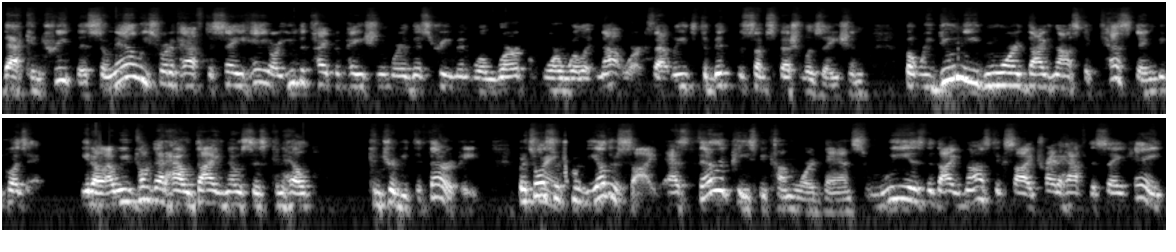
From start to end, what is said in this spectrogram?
that can treat this. So now we sort of have to say, hey, are you the type of patient where this treatment will work or will it not work? So that leads to bit the subspecialization. But we do need more diagnostic testing because, you know, we've talked about how diagnosis can help contribute to therapy. But it's also Right. true the other side. As therapies become more advanced, we as the diagnostic side try to have to say, hey,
